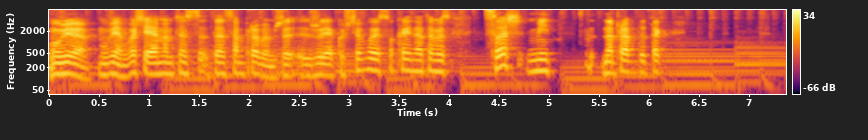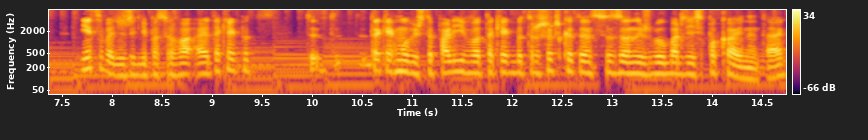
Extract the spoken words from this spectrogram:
Mówiłem, mówiłem. Właśnie ja mam ten, ten sam problem, że, że jakościowo jest ok, natomiast coś mi naprawdę tak nie chcę powiedzieć, że nie pasowało, ale tak jakby tak jak mówisz, to paliwo, tak jakby troszeczkę ten sezon już był bardziej spokojny, tak?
